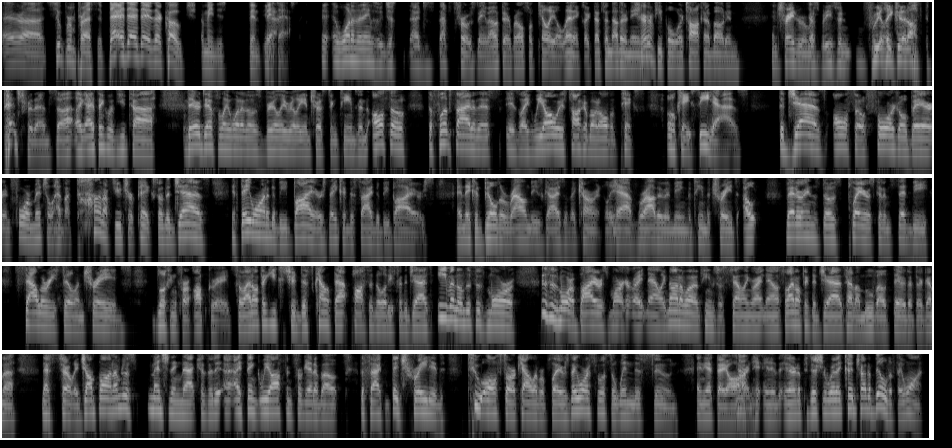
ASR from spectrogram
They're uh, super impressive. They're, they're, they're, their coach. I mean, is fantastic. Yeah. And one of the names we just I just have to throw his name out there, but also Kelly Olynyk. Like that's another name sure. that people were talking about in in trade rumors, yep. but he's been really good off the bench for them. So, like, I think with Utah, they're definitely one of those really, really interesting teams. And also, the flip side of this is like we always talk about all the picks OKC has. The Jazz also for Gobert and for Mitchell have a ton of future picks. So the Jazz, if they wanted to be buyers, they could decide to be buyers and they could build around these guys that they currently have rather than being the team that trades out veterans, those players could instead be salary fill and trades looking for upgrades. So I don't think you should discount that possibility for the Jazz, even though this is more this is more a buyer's market right now. Like not a lot of teams are selling right now. So I don't think the Jazz have a move out there that they're gonna necessarily jump on. I'm just mentioning that because I think we often forget about the fact that they traded two All Star caliber players. They weren't supposed to win this soon, and yet they are, and, and they're in a position where they could try to build if they want.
